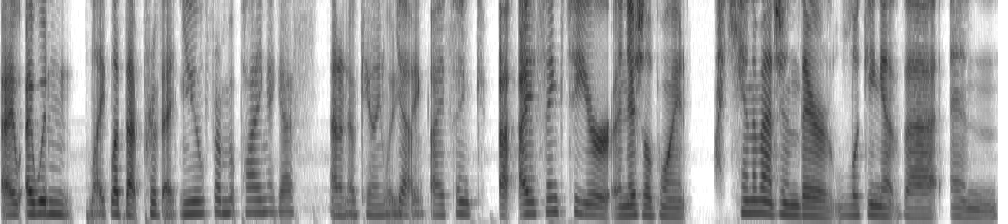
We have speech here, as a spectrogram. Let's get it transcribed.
I, I wouldn't like let that prevent you from applying, I guess. I don't know, Kayleen, what do yeah, you think? I think I think to your initial point, I can't imagine they're looking at that and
